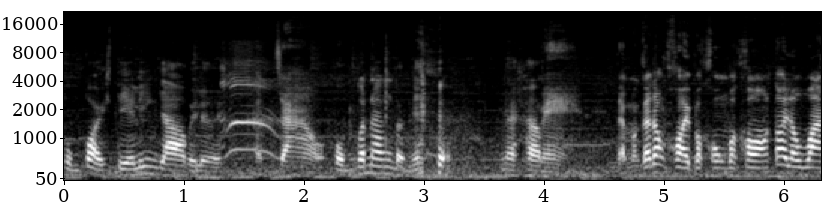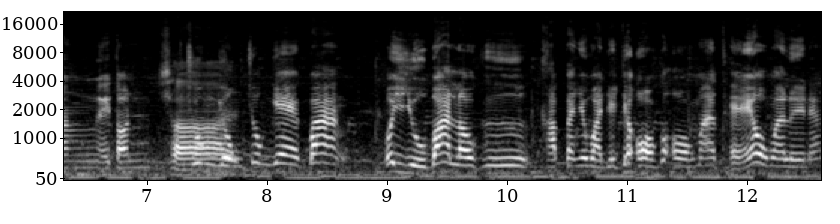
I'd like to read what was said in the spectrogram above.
ผมปล่อยสเตียริ่งยาวไปเลย พระเจ้าผมก็นั่งแบบเนี้ย นะครับ แหม่แต่มันก็ต้องคอยประคองประคองต้อยระวังไอ้ตอนใช่ ช่วงยงช่วงแยกบ้าง เพราะอยู่ๆบ้านเราคือขับต่างจังหวัดอยากจะออกก็ออกมาแถออกมาเลยนะ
